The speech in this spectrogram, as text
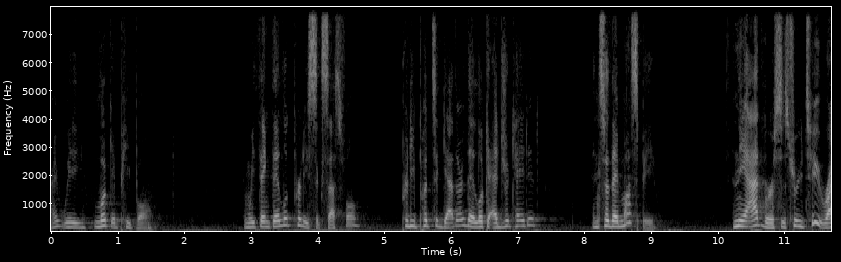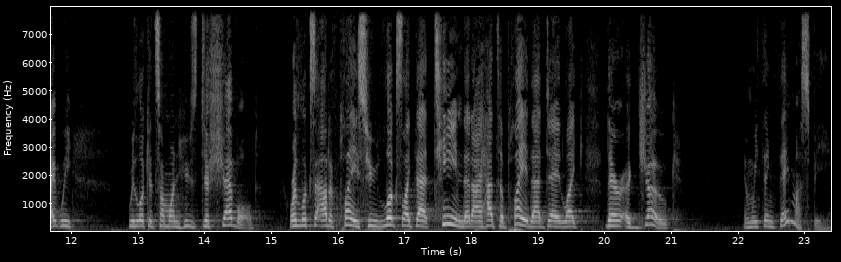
Right? We look at people and we think they look pretty successful, pretty put together, they look educated, and so they must be. And the adverse is true too, right? We, we look at someone who's disheveled or looks out of place, who looks like that team that I had to play that day, like they're a joke, and we think they must be.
